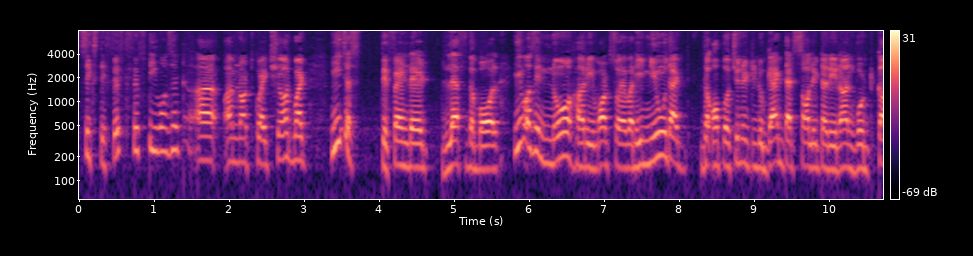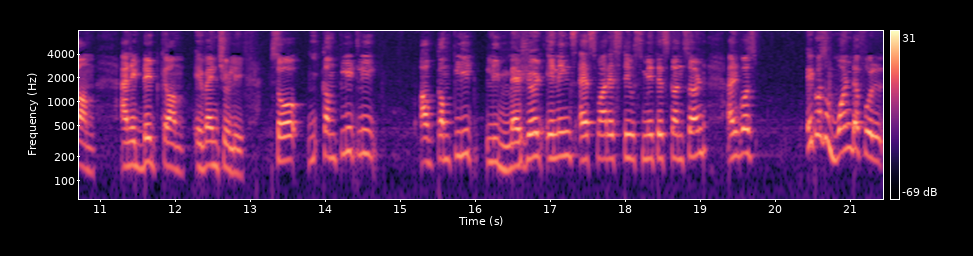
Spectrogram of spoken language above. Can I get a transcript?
65th 50 was it? Uh, i'm not quite sure but he just defended left the ball. He was in no hurry whatsoever. He knew that the opportunity to get that solitary run would come and it did come eventually. So completely a completely measured innings as far as Steve Smith is concerned, and it was it was a wonderful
